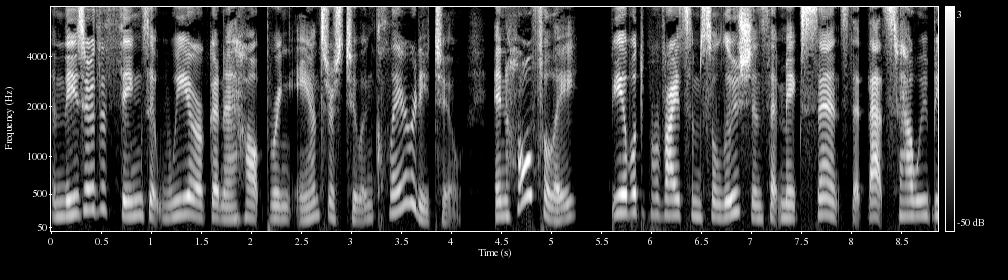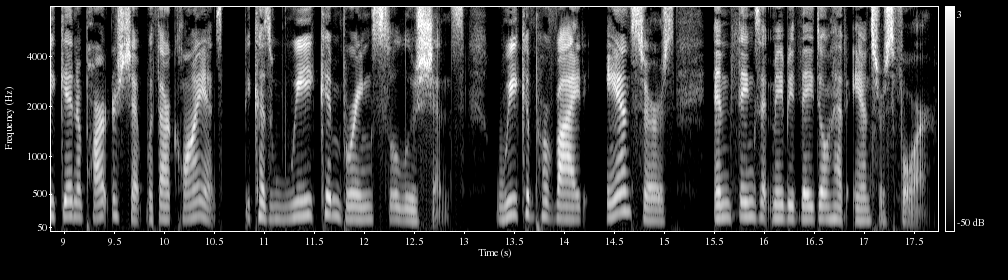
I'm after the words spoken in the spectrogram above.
And these are the things that we are going to help bring answers to and clarity to. And hopefully be able to provide some solutions that make sense that that's how we begin a partnership with our clients because we can bring solutions. We can provide answers and things that maybe they don't have answers for.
